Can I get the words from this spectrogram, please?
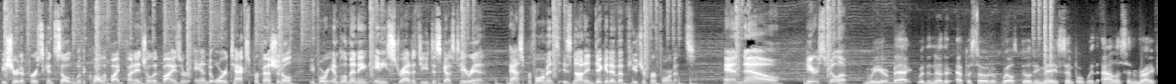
Be sure to first consult with a qualified financial advisor and or tax professional before implementing any strategy discussed herein. Past performance is not indicative of future performance. And now, here's Philip. We are back with another episode of Wealth Building Made Simple with Allison Rife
